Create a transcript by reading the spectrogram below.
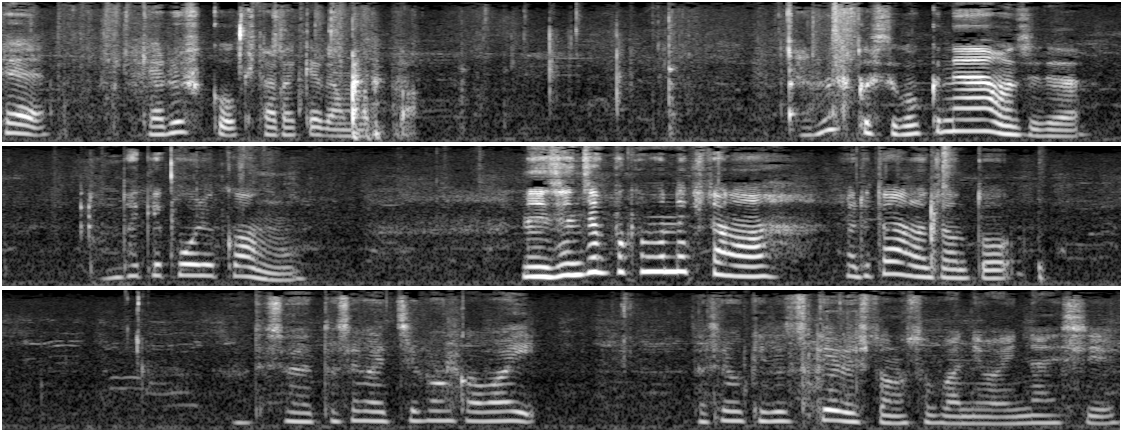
でギャル服を着ただけで思った。ギャル服すごくねマジで。どんだけ効力あんの？ね全然ポケモンできたな。やりたいなちゃんと。私は私が一番可愛い。私を傷つける人のそばにはいないし。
